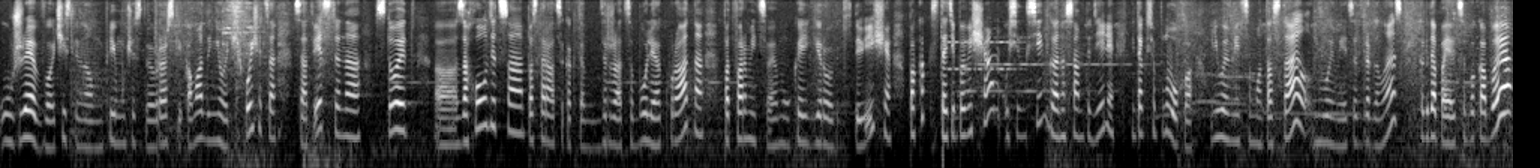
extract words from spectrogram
уже в численном преимуществе вражеской команды не очень хочется. Соответственно, стоит захолдиться, постараться как-то держаться более аккуратно, подформить своему кэрри-герою какие-то вещи. Пока, кстати, по вещам у Синг-Синга на самом-то деле не так все плохо. У него имеется мотостайл, у него имеется Dragon Когда появится БКБ,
